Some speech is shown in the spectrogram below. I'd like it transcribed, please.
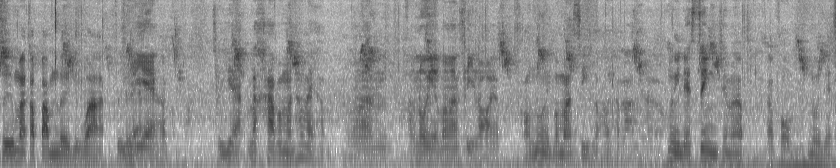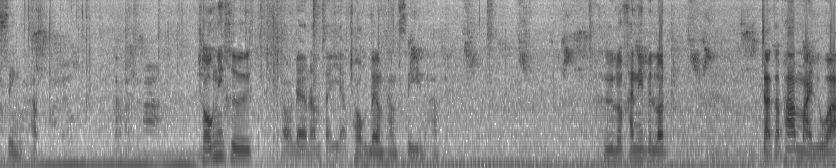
ซื้อมากับปั๊มเลยหรือว่าซื้อซื้อแยแยกกครับซื้อแยกราคาประมาณเท่าไหร่ครับ ประมาณของหน่วยประมาณสี่ร้อยครับของหน่วยประมาณ 400 ครับ หน่วยเลสซิ่งใช่ไหมครับ ครับผมหน่วยเลสซิ่งครับอ่าโชคนี่คือเราเดิมทำสีครับ โชคเดิมทำสีนะครับ คือรถคันนี้เป็นรถจัดสภาพใหม่หรือว่า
